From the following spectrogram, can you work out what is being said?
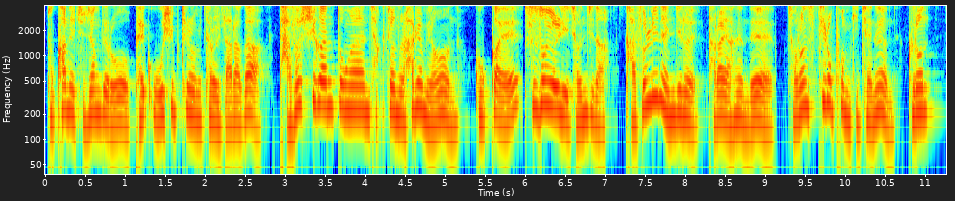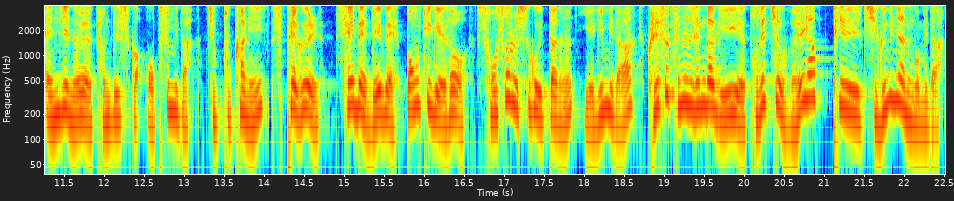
북한의 주장대로 150km를 날아가 5시간 동안 작전을 하려면 고가의 수소연리 전지나 가솔린 엔진을 달아야 하는데 저런 스티로폼 기체는 그런 엔진을 견딜 수가 없습니다. 즉 북한이 스펙을 3배, 4배 뻥튀기해서 소설을 쓰고 있다는 얘기입니다. 그래서 드는 생각이 도대체 왜 하필 지금이냐는 겁니다.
